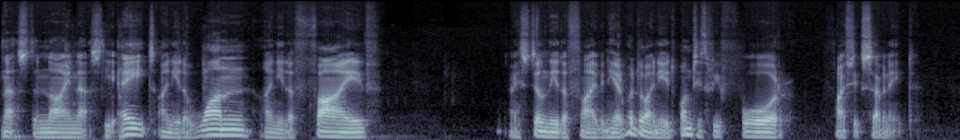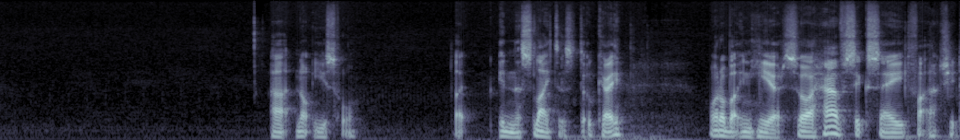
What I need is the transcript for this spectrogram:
That's the nine. That's the eight. I need a one. I need a five. I still need a five in here. What do I need? One, two, three, four, five, six, seven, eight. Uh, not useful. Like in the slightest. Okay. What about in here? So I have six, eight, five, actually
